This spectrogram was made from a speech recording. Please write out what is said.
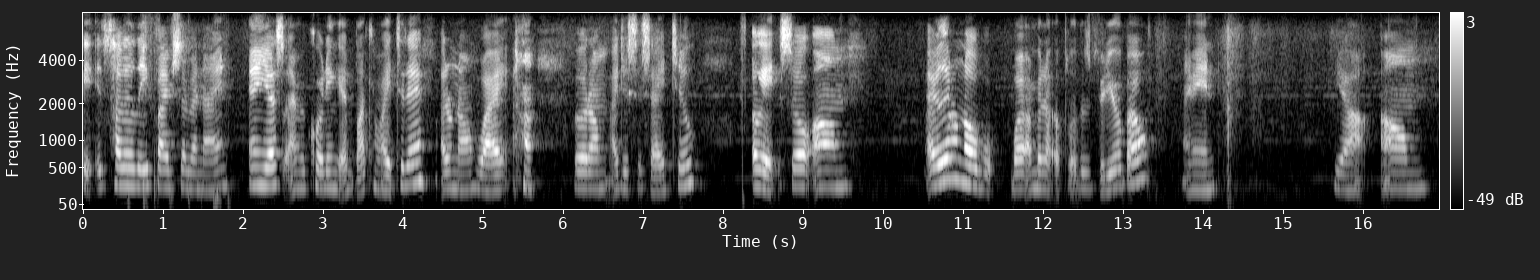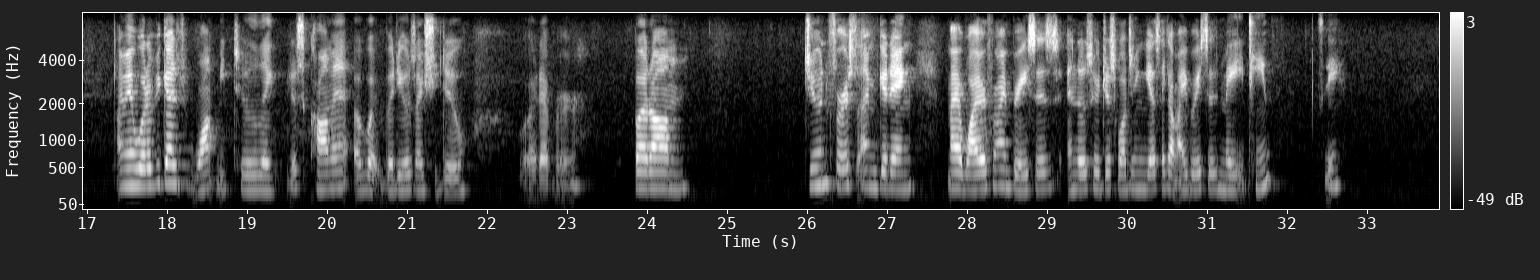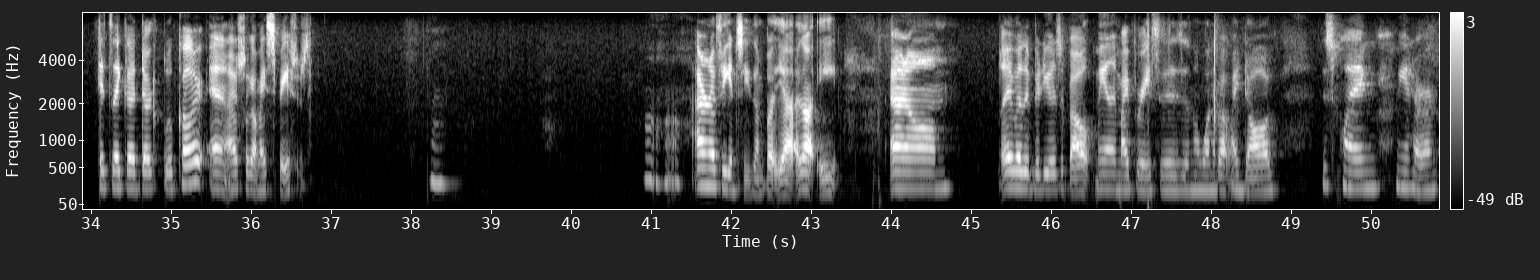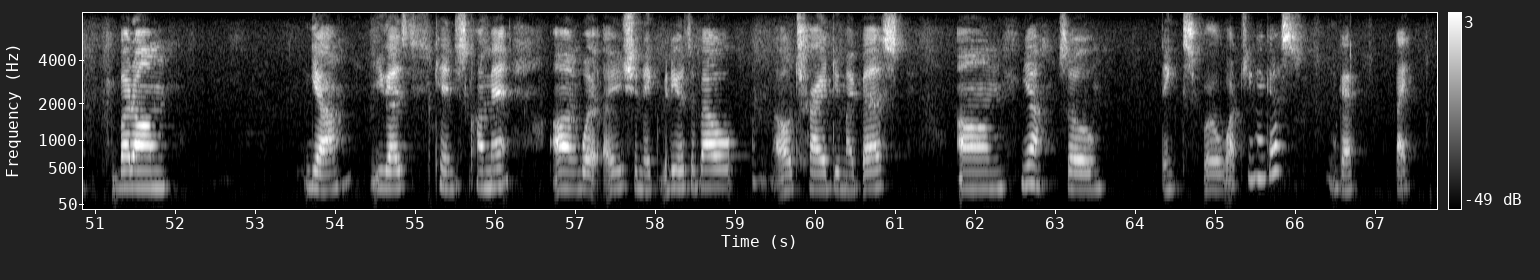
It's Tylerlee 579 and yes, I'm recording in black and white today. I don't know why, but um, I just decided to. Okay, so um, I really don't know what I'm gonna upload this video about. I mean, yeah, um, I mean, whatever you guys want me to, like, just comment of what videos I should do, whatever. But um, June 1st, I'm getting my wire for my braces. And those who are just watching, yes, I got my braces May 18th. See? It's like a dark blue color. And I also got my spacers. Hmm. Uh-huh. I don't know if you can see them, but yeah, I got eight. And um, I have other videos about mainly my braces and the one about my dog. Just playing me and her. But um, yeah, you guys can just comment on what I should make videos about. I'll try to do my best. Um, yeah, so thanks for watching, I guess. Okay, bye.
